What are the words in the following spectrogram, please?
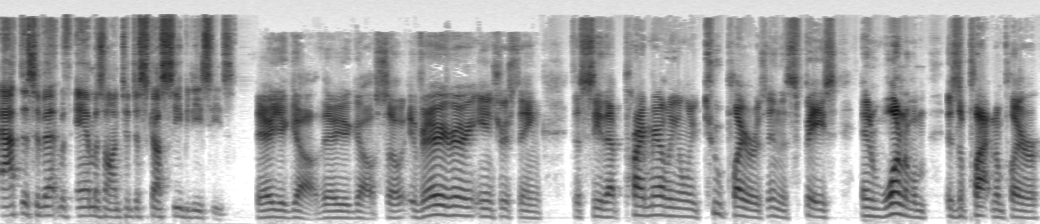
at this event with Amazon to discuss CBDCs. There you go. There you go. So eh, very, very interesting to see that primarily only two players in the space, and one of them is a platinum player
